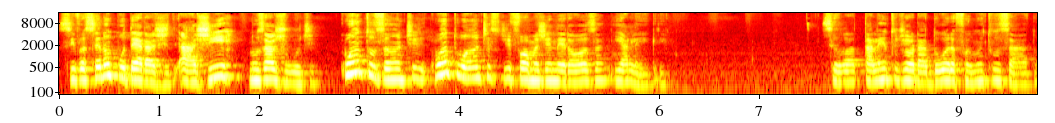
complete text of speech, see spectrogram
Se você não puder agir, nos ajude. Quantos antes, quanto antes, de forma generosa e alegre. Seu talento de oradora foi muito usado.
